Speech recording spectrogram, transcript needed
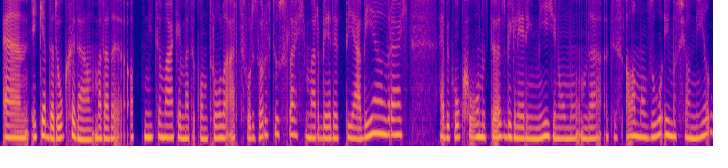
En ik heb dat ook gedaan, maar dat had niet te maken met de controlearts voor zorgtoeslag. Maar bij de PHB-aanvraag heb ik ook gewoon de thuisbegeleiding meegenomen, omdat het is allemaal zo emotioneel.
